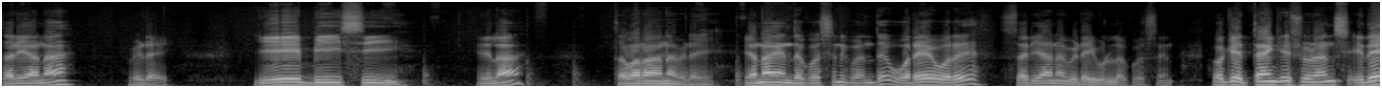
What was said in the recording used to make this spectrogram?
சரியான விடை. ஏபிசி இதெல்லாம் தவறான விடை. ஏன்னா இந்த கொஸ்டினுக்கு வந்து ஒரே ஒரு சரியான விடை உள்ள கொஸ்டின் ஓகே தேங்க்யூ ஸ்டூடெண்ட்ஸ் இதே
